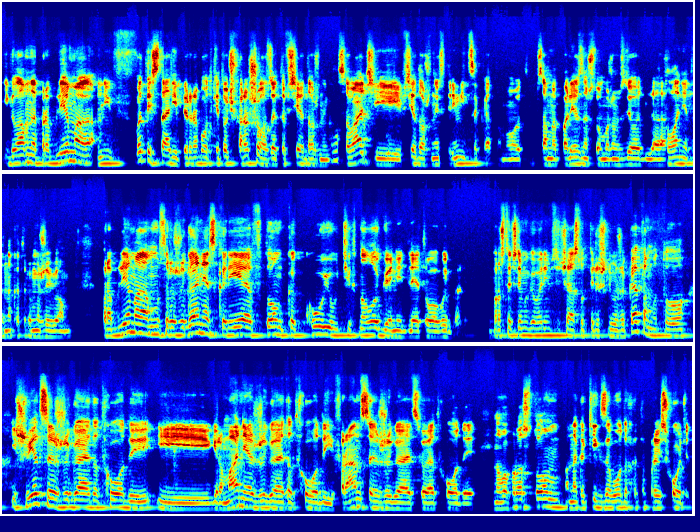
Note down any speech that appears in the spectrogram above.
И главная проблема, они в этой стадии переработки, это очень хорошо, за это все должны голосовать, и все должны стремиться к этому. Это самое полезное, что мы можем сделать для планеты, на которой мы живем. Проблема мусоросжигания скорее в том, какую технологию они для этого выбрали. Просто если мы говорим сейчас, вот перешли уже к этому, то и Швеция сжигает отходы, и Германия сжигает отходы, и Франция сжигает свои отходы. Но вопрос в том, на каких заводах это происходит.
